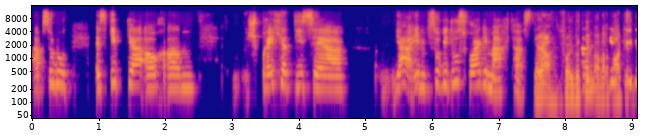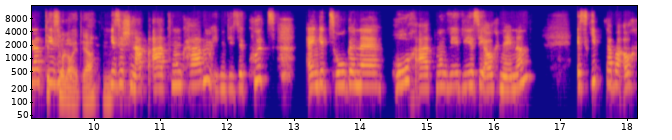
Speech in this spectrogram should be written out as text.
Absolut. Es gibt ja auch ähm, Sprecher, die sehr ja, eben so wie du es vorgemacht hast. Ja, ja voll übertrieben, ähm, aber mag, gibt so Leute, ja. Hm. Diese Schnappatmung haben, eben diese kurz eingezogene Hochatmung, wie wir sie auch nennen. Es gibt aber auch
